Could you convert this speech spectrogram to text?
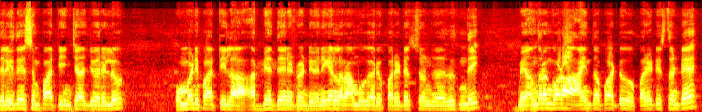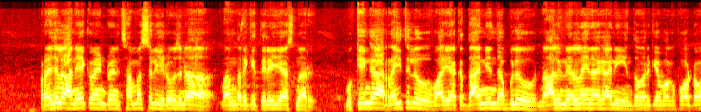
తెలుగుదేశం పార్టీ ఇన్ఛార్జ్ వర్యులు ఉమ్మడి పార్టీల అభ్యర్థి అయినటువంటి వెనిగండ్ల రాము గారు పర్యటించడం జరుగుతుంది. మేమందరం కూడా ఆయనతో పాటు పర్యటిస్తుంటే ప్రజలు అనేకమైనటువంటి సమస్యలు ఈ రోజున మనందరికీ తెలియజేస్తున్నారు. ముఖ్యంగా రైతులు వారి యొక్క ధాన్యం డబ్బులు నాలుగు నెలలైనా కానీ ఇంతవరకు ఇవ్వకపోవటం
